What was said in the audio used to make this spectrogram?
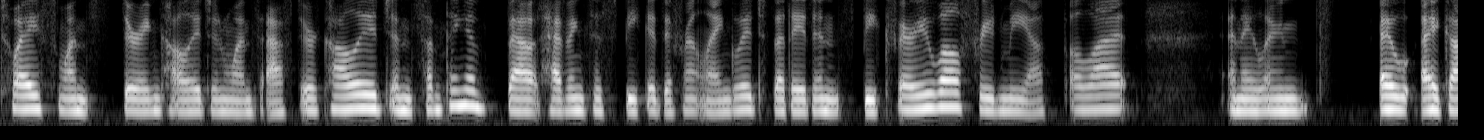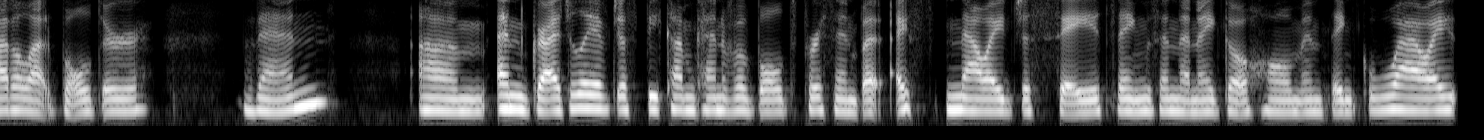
twice, once during college and once after college. And something about having to speak a different language that I didn't speak very well freed me up a lot. And I learned, I, I got a lot bolder then. Um, and gradually, I've just become kind of a bold person. But I now I just say things, and then I go home and think, "Wow, I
